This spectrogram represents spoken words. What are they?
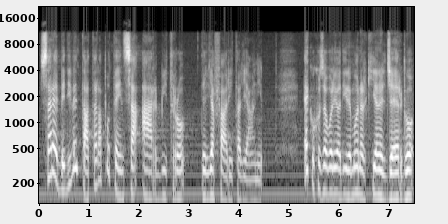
sarebbe diventata la potenza arbitro degli affari italiani. Ecco cosa voleva dire monarchia nel gergo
